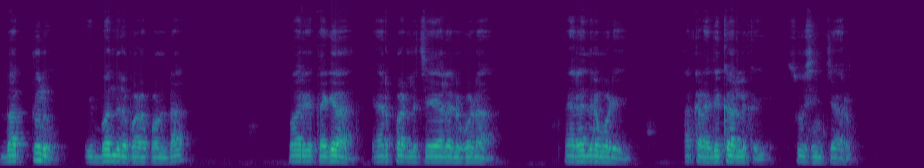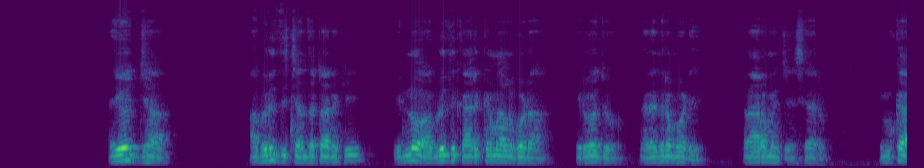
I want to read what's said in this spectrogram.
భక్తులు ఇబ్బందులు పడకుండా వారికి తగిన ఏర్పాట్లు చేయాలని కూడా నరేంద్ర మోడీ అక్కడ అధికారులకు సూచించారు. అయోధ్య అభివృద్ధి చెందటానికి ఎన్నో అభివృద్ధి కార్యక్రమాలను కూడా ఈరోజు నరేంద్ర మోడీ ప్రారంభం చేశారు. ఇంకా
